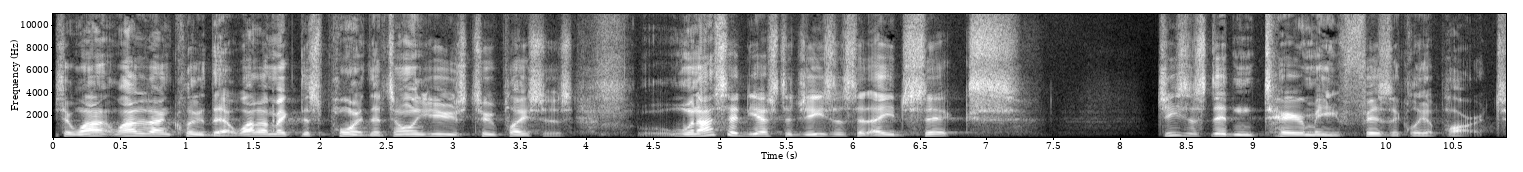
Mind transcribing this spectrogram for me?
You say, why, why did I include that? Why did I make this point that's only used two places? When I said yes to Jesus at age six, Jesus didn't tear me physically apart.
